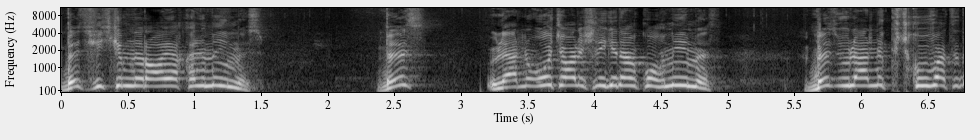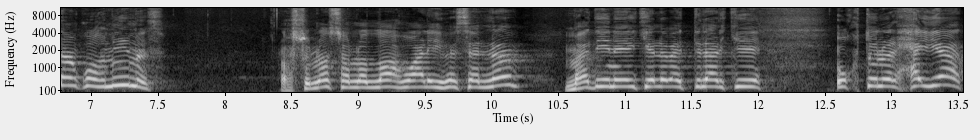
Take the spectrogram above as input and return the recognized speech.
Biz hech kimni rioya qilmaymiz. Biz ularni o'ch olishligidan qo'rqmaymiz. Biz ularni kuch-quvvatidan qo'rqmaymiz. Rasululloh sallallohu alayhi va sallam Madinaga kelib aytdilarki, "Uqtulul hayyat"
